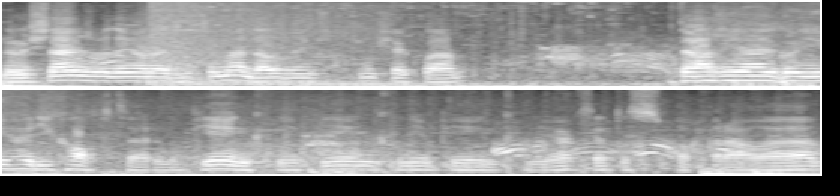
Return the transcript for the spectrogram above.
No myślałem, że będę miał najwyższy medal, więc uciekłem. Teraz mnie goni helikopter. No pięknie, pięknie, pięknie. Jak ja to spaprałem.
